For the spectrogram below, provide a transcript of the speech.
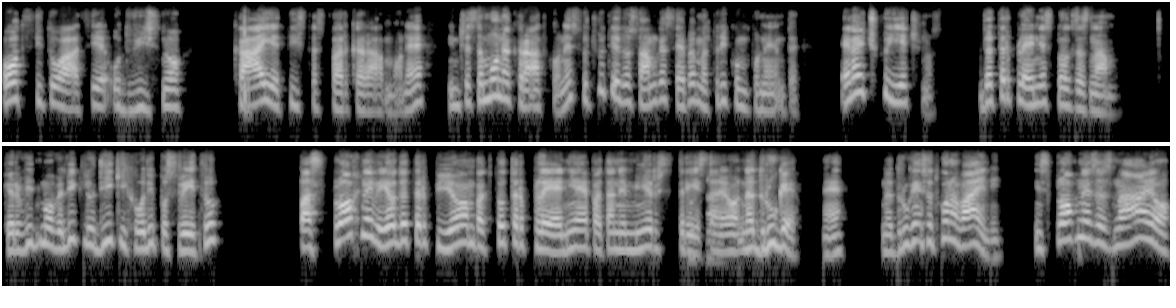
od situacije odvisno, kaj je tista stvar, kar rabimo. Ne? In če samo na kratko, ne, sočutje do samega sebe ima tri komponente. Ena je čuječnost, da trpljenje sploh zaznamo. Ker vidimo veliko ljudi, ki hodi po svetu, pa sploh ne vejo, da trpijo, ampak to trpljenje, pa ta nemir stresajo na druge, ne? na druge in so tako navajeni. In sploh ne zaznajo,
